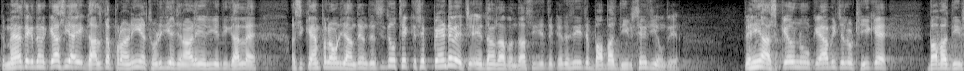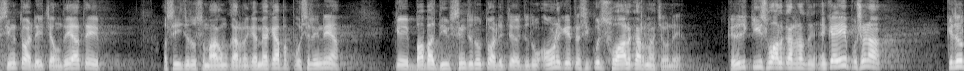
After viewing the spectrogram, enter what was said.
ਤੇ ਮੈਂ ਤੇ ਇੱਕ ਦਿਨ ਕਿਹਾ ਸੀ ਇਹ ਗੱਲ ਤਾਂ ਪੁਰਾਣੀ ਹੈ ਥੋੜੀ ਜਿਹੀ ਅਜਨਾਲੇ ਏਰੀਏ ਦੀ ਗੱਲ ਹੈ। ਅਸੀਂ ਕੈਂਪ ਲਾਉਣ ਜਾਂਦੇ ਹੁੰਦੇ ਸੀ ਤੇ ਉੱਥੇ ਕਿਸੇ ਪਿੰਡ ਵਿੱਚ ਇਦਾਂ ਦਾ ਬੰਦਾ ਸੀ, ਜਿੱਥੇ ਕਹਿੰਦੇ ਸੀ ਇਹ 'ਚ ਬਾਬਾ ਦੀਪ ਸਿੰਘ ਜੀ ਆਉਂਦੇ ਆ। ਤੇ ਅਸੀਂ ਹੱਸ ਕੇ ਉਹਨੂੰ ਕਿਹਾ ਵੀ ਚਲੋ ਠੀਕ ਹੈ ਬਾਬਾ ਦੀਪ ਸਿੰਘ ਤੁਹਾਡੇ ਚ ਆਉਂਦੇ ਆ ਤੇ ਅਸੀਂ ਜਦੋਂ ਸਮਾਗਮ ਕਰਨ ਗਏ, ਮੈਂ ਕਿਹਾ ਆਪਾਂ ਪੁੱਛ ਲੈਂਦੇ ਆ ਕਿ ਬਾਬਾ ਦੀਪ ਸਿੰਘ ਜਦੋਂ ਤੁਹਾਡੇ ਚ ਜਦੋਂ ਆਉਣਗੇ ਤੇ ਅਸੀਂ ਕੁਝ ਸਵਾਲ ਕਰਨਾ ਚਾਹੁੰਦੇ ਆ ਕਹਿੰਦੇ ਜੀ, ਕੀ ਸਵਾਲ ਕਰਨਾ ਤੁਸੀਂ? ਅਸੀਂ ਕਿਹਾ, ਇਹ ਪੁੱਛਣਾ ਕਿ ਜਦੋਂ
